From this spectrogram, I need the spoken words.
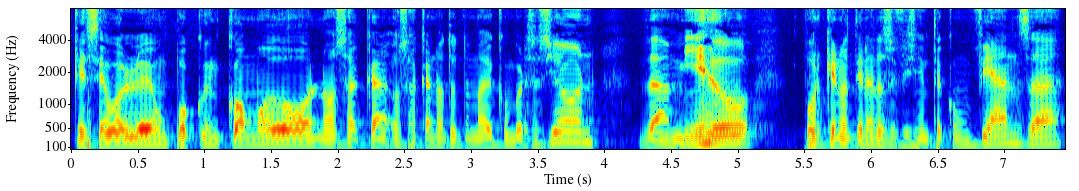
que se vuelve un poco incómodo o no saca, o sacan otro tema de conversación, da miedo porque no tienen la suficiente confianza,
